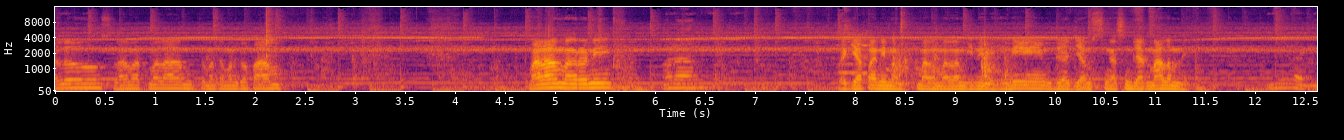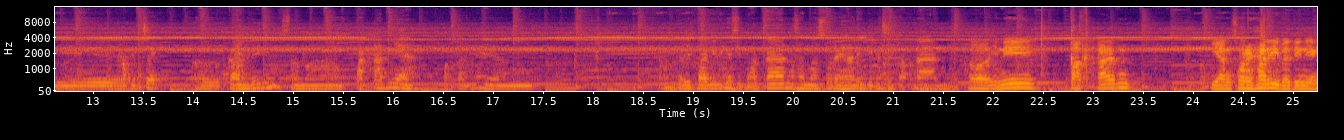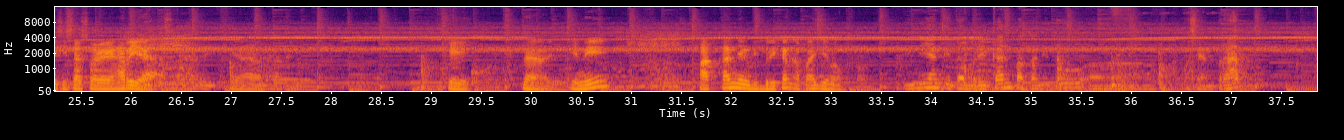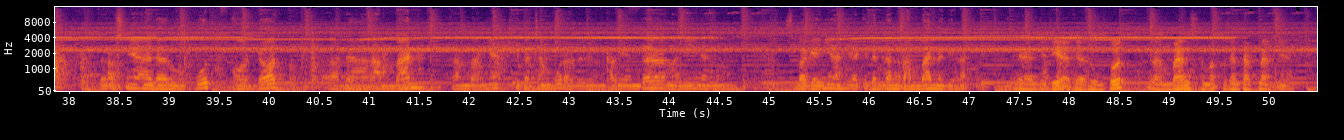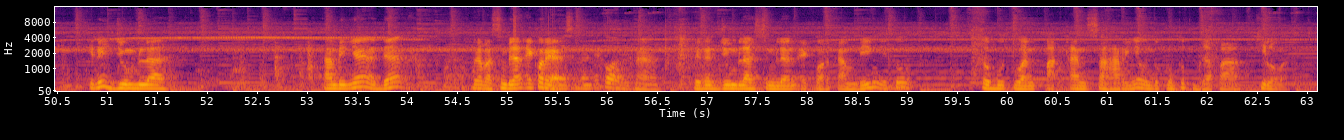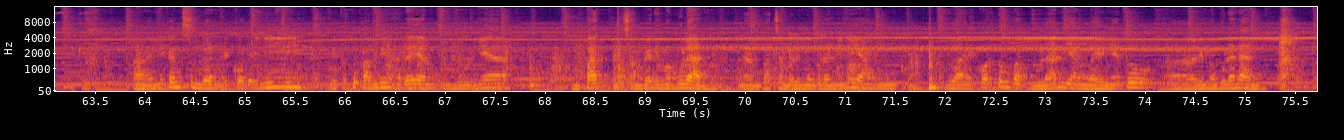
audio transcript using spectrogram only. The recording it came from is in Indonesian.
Halo, selamat malam teman-teman Gopam. Malam Bang Roni. Malam. Lagi apa nih Mam? Malam-malam gini nih. Ini udah jam setengah sembilan malam nih. Ini lagi ngecek eh, kambing sama pakannya. Pakannya yang tadi pagi dikasih pakan sama sore hari dikasih pakan. Oh ini pakan yang sore hari berarti ini yang sisa sore hari ya? sore hari. Ya. Sore hari. Oke. Nah ini pakan yang diberikan apa aja Mam? Ini yang kita berikan pakan itu eh, konsentrat. Terusnya ada rumput, odot, ada ramban. Rambannya kita campur ada dengan kaliandra, mani dan sebagainya. Ya kita bilang ramban aja lah. Gitu. Ya, jadi ada rumput, ramban, sama konsentrat. Nah, Ya. ini jumlah kambingnya ada berapa? 9 ekor ya? Ada 9 ekor. Nah, dengan jumlah 9 ekor kambing itu kebutuhan pakan seharinya untuk rumput berapa kilo? Oke. Nah, ini kan 9 ekor ini itu tuh kambing ada yang umurnya 4 sampai 5 bulan. Nah, 4 sampai 5 bulan ini yang dua ekor tuh 4 bulan, yang lainnya tuh eh, 5 bulanan.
